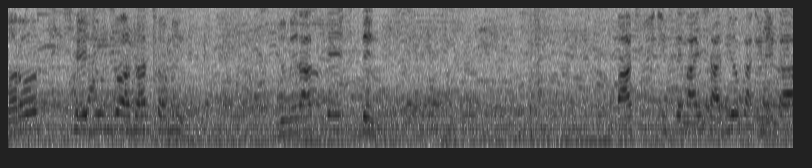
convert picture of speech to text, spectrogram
बरोज 6 जून 2024 जुमेरात के दिन पांचवी इज्तमाही शादियों का इनेका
